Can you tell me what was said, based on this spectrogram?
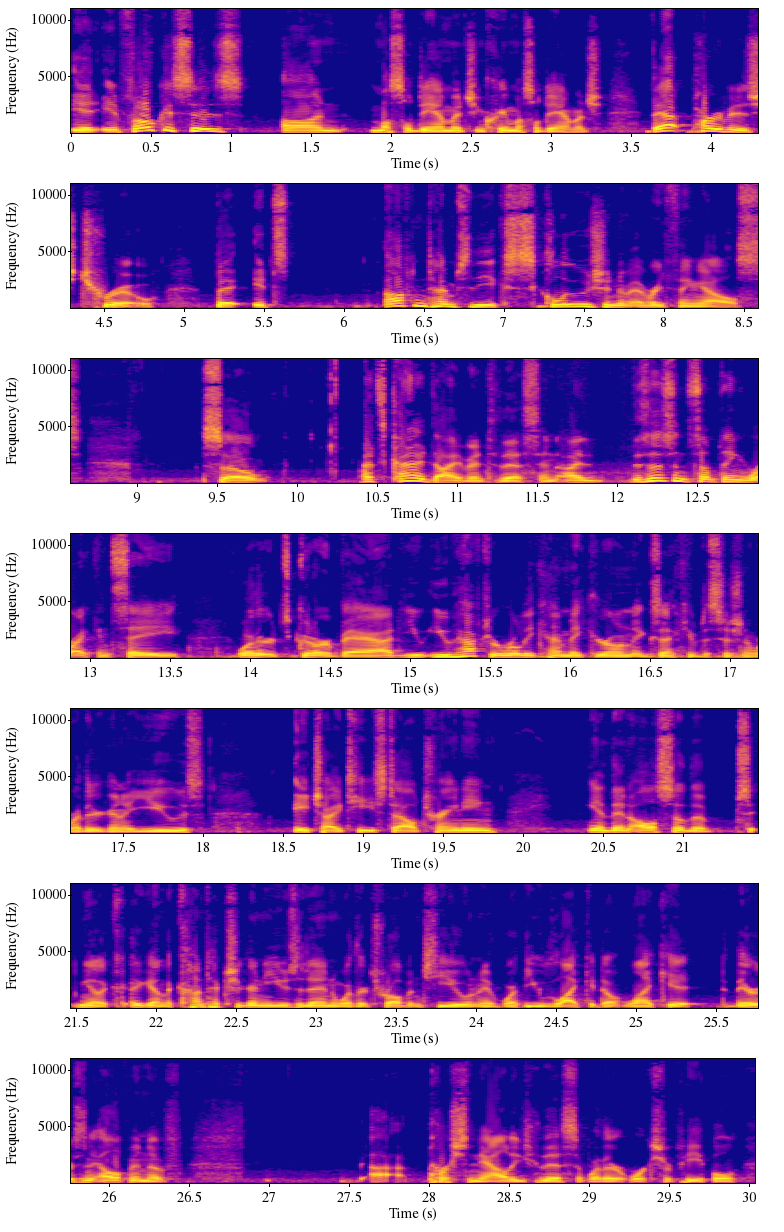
It, it focuses on muscle damage and create muscle damage. That part of it is true, but it's oftentimes the exclusion of everything else. So let's kind of dive into this. And I, this isn't something where I can say whether it's good or bad. You you have to really kind of make your own executive decision whether you're going to use HIT style training and then also the you know again the context you're going to use it in, whether it's relevant to you, and whether you like it, don't like it. There's an element of uh, personality to this, of whether it works for people.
